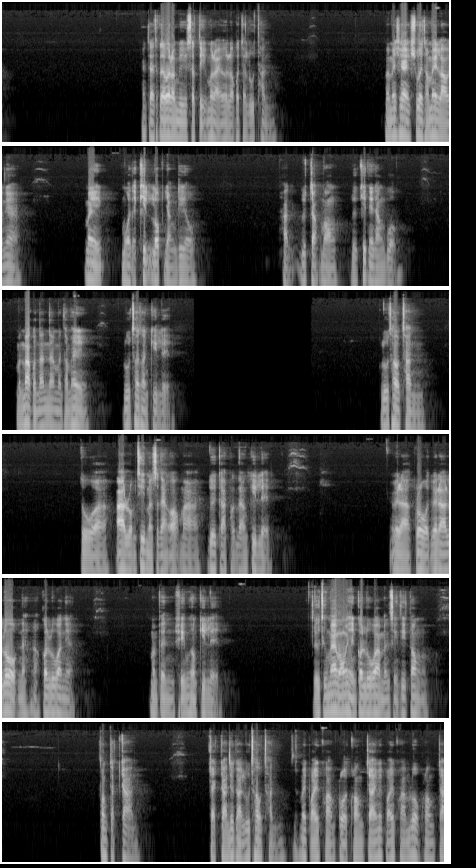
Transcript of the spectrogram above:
แต่ถ้าเกิดว่าเรามีสติเมื่อไหร่เออเราก็จะรู้ทัน มันไม่ใช่ช่วยทำให้เราเนี่ย ไม่มัวแต่คิดลบอย่างเดียว หัดรู้จักมองหรือคิดในทางบวก มันมากกว่านั้นนะ มันทำให้รู้เท่าทันกิเลส รู้เท่าทัน ตัวอารมณ์ที่มันแสดงออกมาด้วยการผลักดันกิเลส เวลาโกรธ เวลาโลภนะะก็รู้ว่าเนี่ยมันเป็นฝีมือของกิเลส หรือถึงแม้มองไม่เห็นก็รู้ว่ามันสิ่งที่ต้อง ต้องจัดการ จัดการด้วยการรู้เท่าทัน ไม่ปล่อยความโกรธคลองใจ ไม่ปล่อยความโลภคลองใจ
